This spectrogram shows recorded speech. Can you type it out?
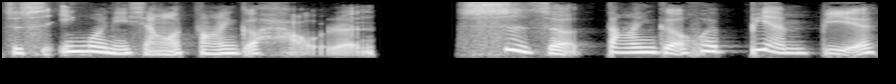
只是因为你想要当一个好人，试着当一个会辨别。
